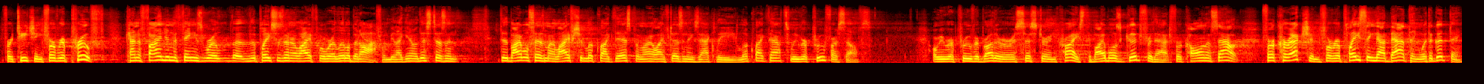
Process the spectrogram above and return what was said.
for teaching, for reproof, kind of finding the things where the, the places in our life where we're a little bit off and be like, you know, this doesn't, the Bible says my life should look like this, but my life doesn't exactly look like that. So we reproof ourselves. Or we reprove a brother or a sister in Christ. The Bible is good for that, for calling us out, for correction, for replacing that bad thing with a good thing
